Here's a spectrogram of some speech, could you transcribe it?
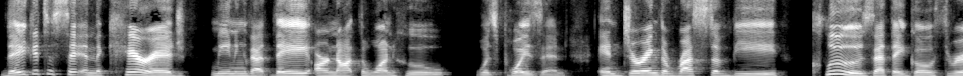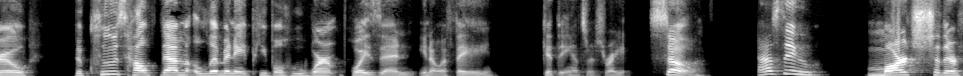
they get to sit in the carriage, meaning that they are not the one who was poisoned. And during the rest of the clues that they go through, the clues help them eliminate people who weren't poisoned, you know, if they get the answers right. So, as they march to their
